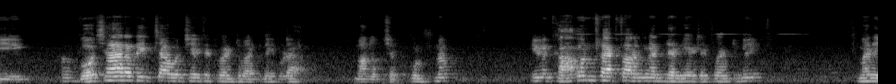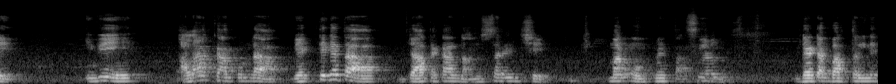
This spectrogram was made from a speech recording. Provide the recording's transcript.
ఈ గోచారరీత్యా వచ్చేటటువంటివన్నీ కూడా మనం చెప్పుకుంటున్నాం. ఇవి కామన్ ప్లాట్ఫామ్ మీద జరిగేటటువంటివి. మరి ఇవి అలా కాకుండా వ్యక్తిగత జాతకాలను అనుసరించి మనము మీ పర్సనల్ డేట్ ఆఫ్ బర్త్ని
